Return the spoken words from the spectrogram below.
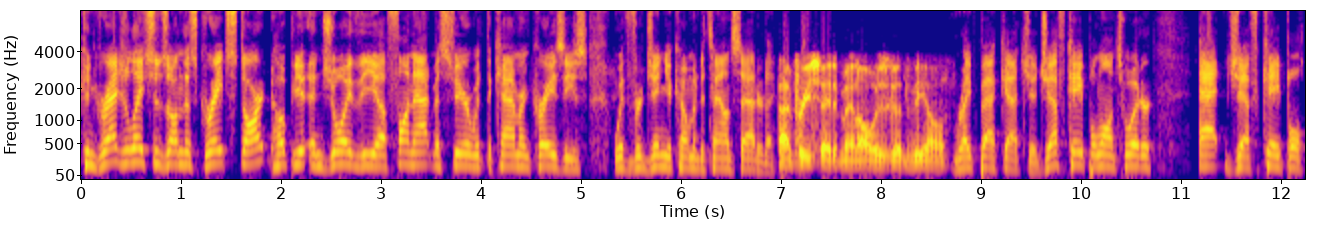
Congratulations on this great start. Hope you enjoy the uh, fun atmosphere with the Cameron Crazies with Virginia coming to town Saturday. I appreciate it, man. Always good to be on. Right back at you. Jeff Capel on Twitter, at Jeff Capel.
